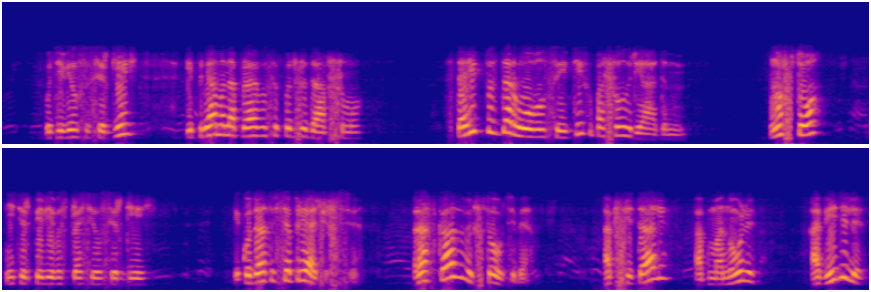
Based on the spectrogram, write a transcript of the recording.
— удивился Сергей и прямо направился к поджидавшему. Старик поздоровался и тихо пошел рядом. «Ну что?» — нетерпеливо спросил Сергей. «И куда ты все прячешься? Рассказывай, что у тебя. Обсчитали? Обманули? Обидели?»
